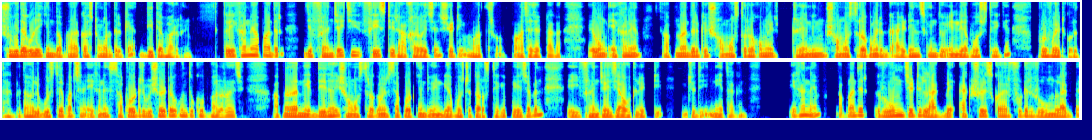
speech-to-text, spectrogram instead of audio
সুবিধাগুলি কিন্তু আপনারা কাস্টমারদেরকে দিতে পারবেন। তো এখানে আপনাদের যে ফ্র্যাঞ্চাইজি ফিসটি রাখা হয়েছে, সেটি মাত্র পাঁচ হাজার টাকা এবং এখানে আপনাদেরকে সমস্ত রকমের ট্রেনিং সমস্ত রকমের গাইডেন্স কিন্তু ইন্ডিয়া পোস্ট থেকে প্রোভাইড করে থাকবে। তাহলে বুঝতে পারছেন, এখানে সাপোর্টের বিষয়টাও কিন্তু খুব ভালো রয়েছে। আপনারা নির্দ্বিধায় সমস্ত রকমের সাপোর্ট কিন্তু ইন্ডিয়া পোস্টের তরফ থেকে পেয়ে যাবেন। এই ফ্র্যাঞ্চাইজি আউটলেটটি যদি নিয়ে থাকেন। এখানে আপনাদের রুম যেটি লাগবে, একশো স্কোয়ার ফুটের রুম লাগবে।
